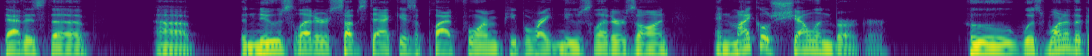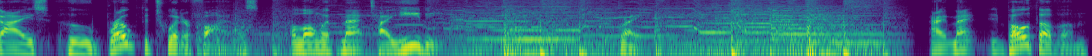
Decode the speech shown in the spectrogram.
That is the uh, the newsletter. Substack is a platform people write newsletters on. And Michael Shellenberger, who was one of the guys who broke the Twitter files, along with Matt Taibbi. Right. All right, Matt, both of them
